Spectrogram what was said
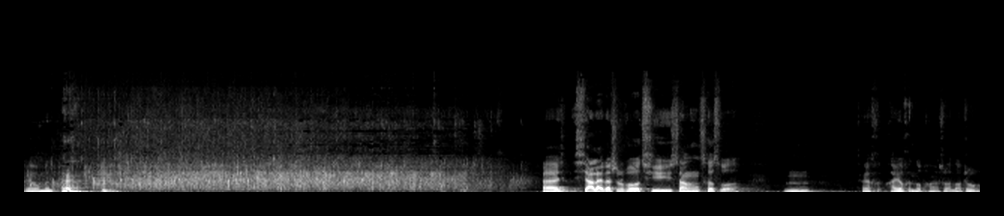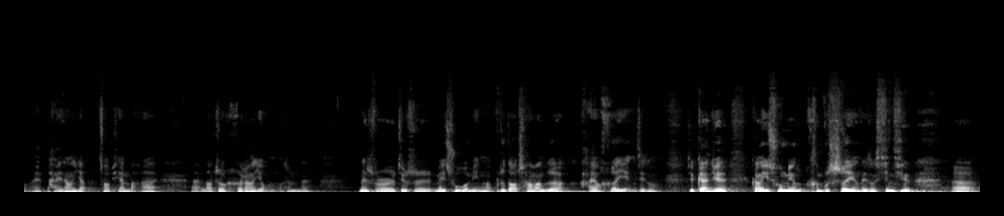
因为我们就是，呃，下来的时候去上厕所，嗯，还还有很多朋友说老周，哎，拍一张样照片吧，啊，哎，老周合张影什么的。那时候就是没出过名嘛，不知道唱完歌还要合影，这种就感觉刚一出名很不适应那种心情，嗯。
